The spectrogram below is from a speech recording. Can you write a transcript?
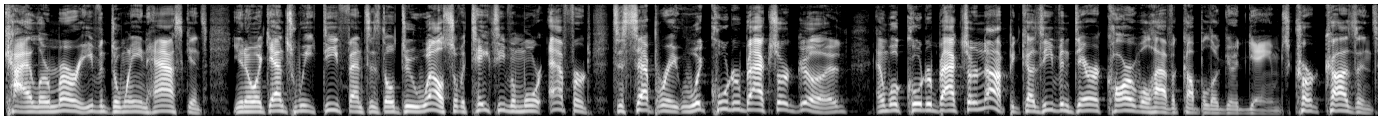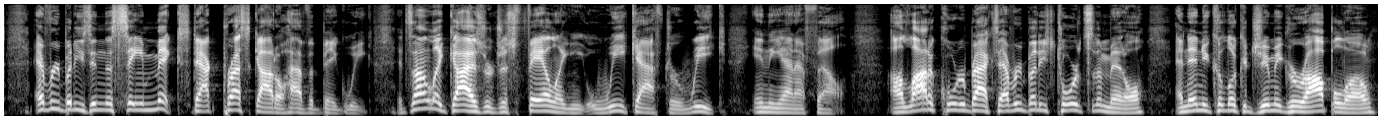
Kyler Murray, even Dwayne Haskins, you know, against weak defenses, they'll do well. So it takes even more effort to separate what quarterbacks are good and what quarterbacks are not because even Derek Carr will have a couple of good games. Kirk Cousins, everybody's in the same mix. Dak Prescott will have a big week. It's not like guys are just failing week after week in the NFL a lot of quarterbacks, everybody's towards the middle. And then you could look at Jimmy Garoppolo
